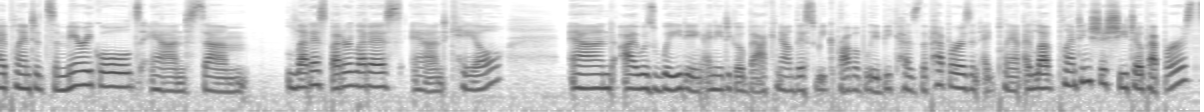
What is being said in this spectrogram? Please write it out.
I planted some marigolds and some lettuce, butter lettuce, and kale and I was waiting. I need to go back now this week probably because the pepper is an eggplant. I love planting shishito peppers.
